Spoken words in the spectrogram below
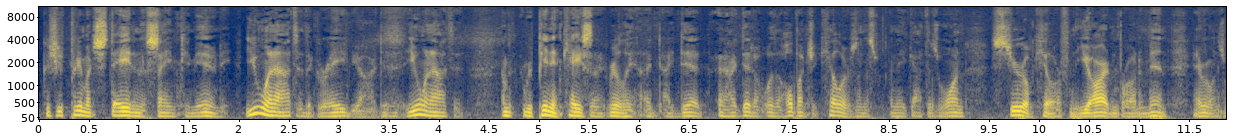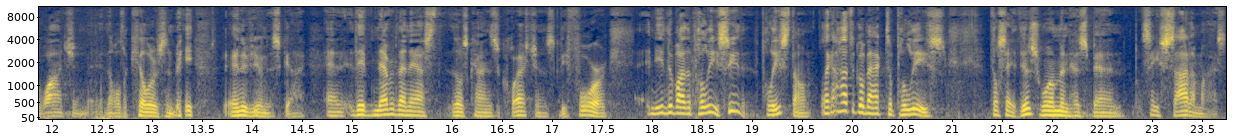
because she's pretty much stayed in the same community. You went out to the graveyard. didn't you? You went out to, I'm repeating a case that I really, I, I did. And I did it with a whole bunch of killers. And, this, and they got this one serial killer from the yard and brought him in. Everyone's watching, and all the killers and me interviewing this guy. And they've never been asked those kinds of questions before. And neither by the police either. The police don't. Like, I'll have to go back to police they'll say this woman has been say sodomized.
